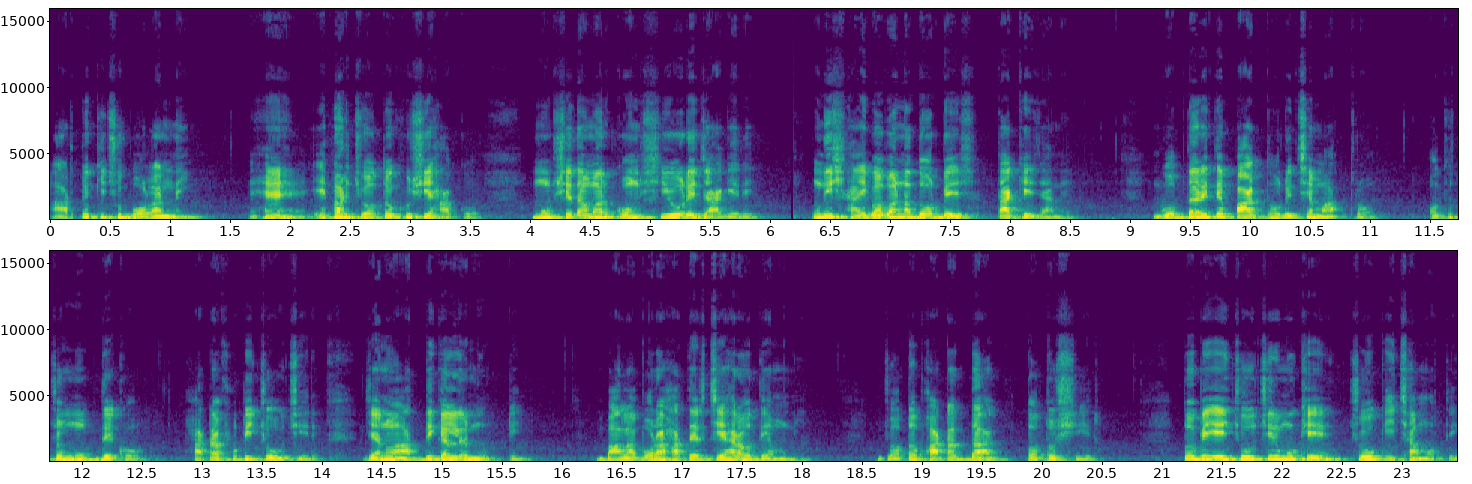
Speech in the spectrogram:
আর তো কিছু বলার নেই। হ্যাঁ হ্যাঁ এবার যত খুশি হাঁকো, মুর্শেদ আমার কোন শিওরে জাগে রে। উনি সাই বাবা না দরবেশ তাকে জানে? গোবদারিতে পাক ধরেছে মাত্র, অথচ মুখ দেখো, ফাটাফুটি চৌচির, যেন আদ্যিকালের মুখটি বালা পরা হাতের চেহারাও তেমনি, যত ফাটার দাগ, তত শির। তবে এই চৌচির মুখে চোখ ইছামতি।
